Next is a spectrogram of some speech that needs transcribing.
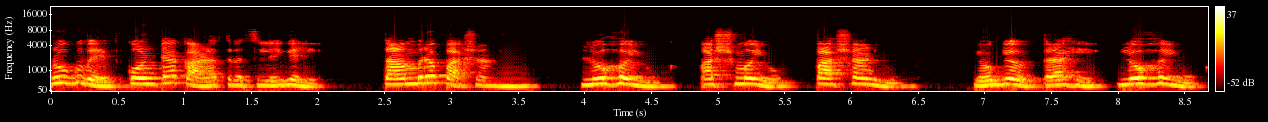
ऋग्वेद कोणत्या काळात रचले गेले? ताम्रपाषाणयुग लोहयुग अश्मयुग पाषाणयुग योग्य उत्तर आहे लोहयुग.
